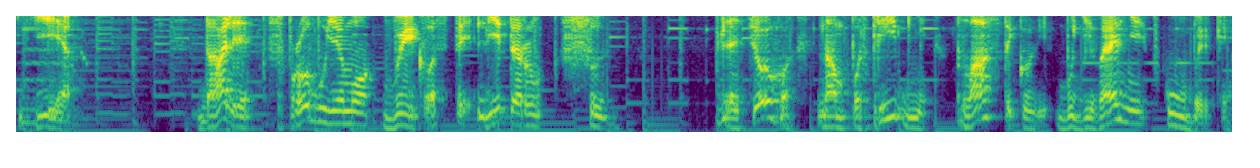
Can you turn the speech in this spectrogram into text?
Є. Далі спробуємо викласти літеру С. Для цього нам потрібні пластикові будівельні кубики.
